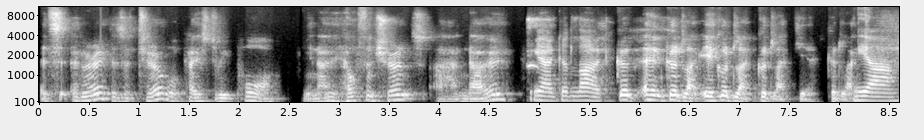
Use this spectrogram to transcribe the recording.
It's America's a terrible place to be poor. You know, health insurance, uh, no. Yeah, good luck. Good, uh, good luck. Yeah, good luck. Good luck. Yeah, good luck. Yeah,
